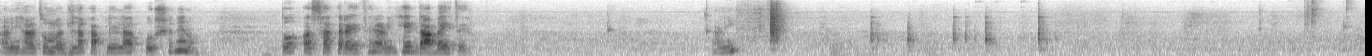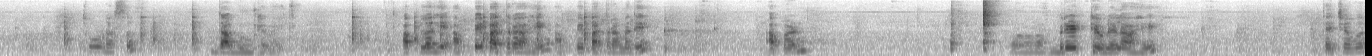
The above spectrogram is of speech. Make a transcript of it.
आणि हा जो मधला कापलेला पोर्शन आहे ना तो असा करायचा आहे आणि हे दाबायचं आहे. आणि थोडंसं दाबून ठेवायचं. आपलं हे आप्पे पात्र आहे आप्पे पात्रामध्ये आपण ब्रेड ठेवलेलं आहे. त्याच्यावर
